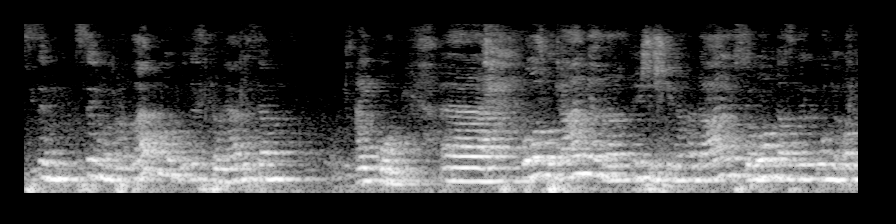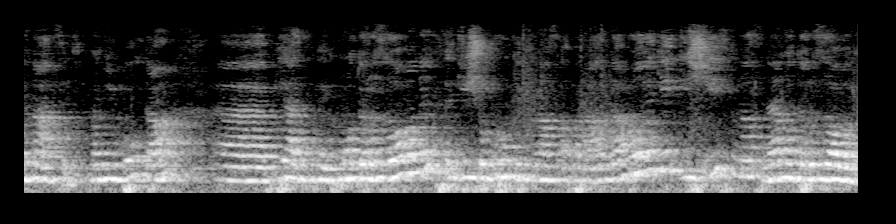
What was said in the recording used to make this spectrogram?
з цим- цими проблемами буде справлятися айкон. Е, було питання, зараз трішечки нагадаю, всього в нас в айконі 11 маніпул? Е, 5 з них моторизованих, це ті, що крутить у нас апарат да, ролики, і 6 у нас не моторизованих.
